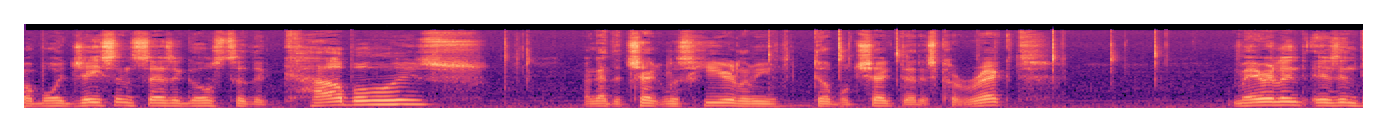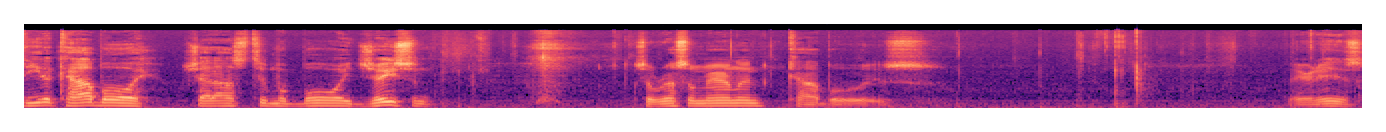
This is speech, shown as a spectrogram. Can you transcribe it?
My boy Jason says it goes to the Cowboys. I got the checklist here. Let me double check that is correct. Maryland is indeed a Cowboy. Shout outs to my boy Jason. So Russell Maryland Cowboys. There it is.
